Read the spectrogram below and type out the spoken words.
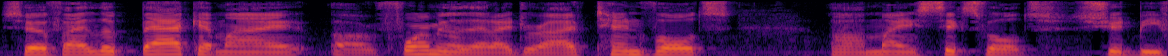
So if I look back at my uh, formula that I derived, 10 volts uh, minus 6 volts should be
